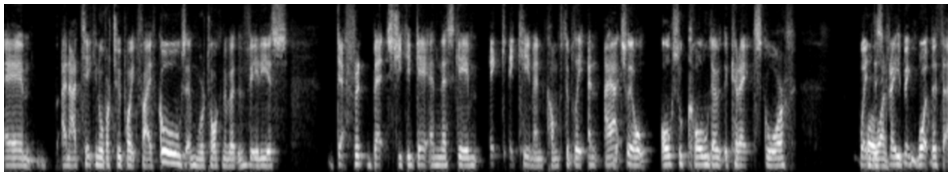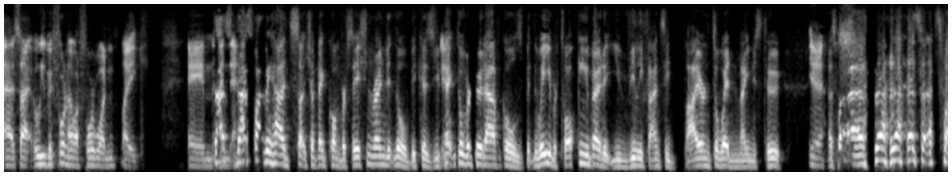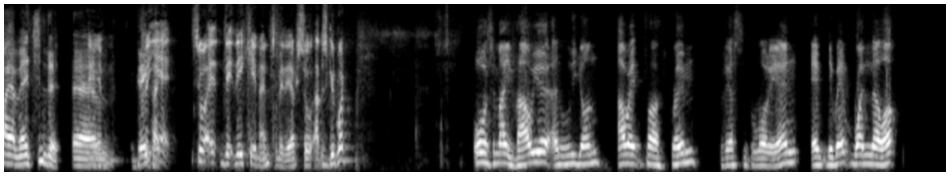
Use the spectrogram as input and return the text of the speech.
um, and I'd taken over two point five goals, and we're talking about the various different bits she could get in this game. It, it came in comfortably, and I actually also called out the correct score when 4-1. describing what the th- as a wee before an hour four one like. Um, that's and, that's why we had such a big conversation around it though, because you yeah. picked over two and a half goals, but the way you were talking about it, you really fancied Bayern to win minus two. Yeah, that's why. Uh, that's, that's why I mentioned it. Um, um, but yeah, so it, uh, they, they came in for me there, so that was a good one. What was my value in League On? I went for Rome versus Lorient. Um, they went 1 0 up,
